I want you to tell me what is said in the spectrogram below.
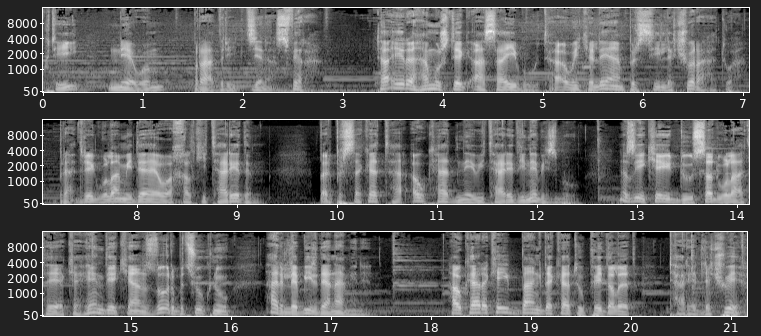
کوتی نێوم برادریک جێناسفێرا تا ئێرە هەموو شتێک ئاسایی بوو تا ئەوەی کە لێیان پرسی لە کوێ ڕاهتووە برادرێک وڵامی دایەوە خەڵکی تارێدم بەرپرسەکە تا ئەو کات نێوی تارێدی نەبیست بوو نزیکەی دوو سەد وڵات هەیە کە هێندێکیان زۆر بچووکن و هەر لە بیردا نامێنن هاوکارەکەی بانگ دەکات و پێی دەڵێت تارێت لە کوێیە؟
